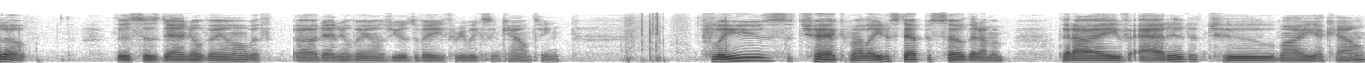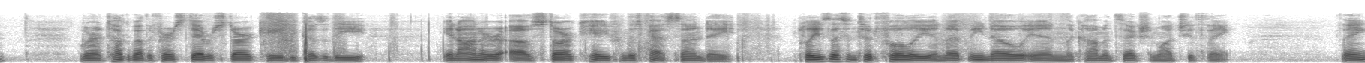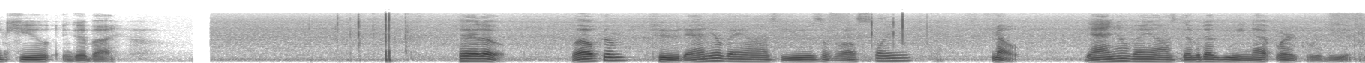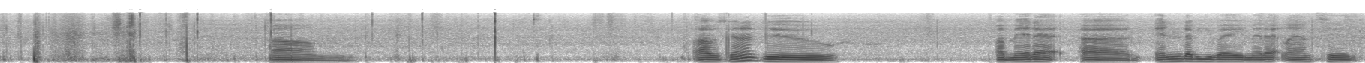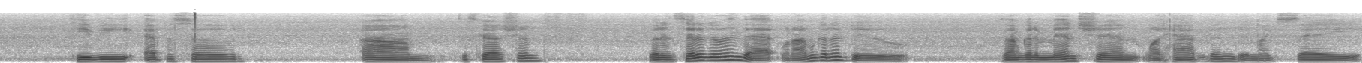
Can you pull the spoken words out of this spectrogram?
Hello, this is Daniel Vail with uh, Daniel Vail's Views of 83 Weeks and Counting. Please check my latest episode that I'm that I've added to my account, where I talk about the first ever Starrcade because of the in honor of Starrcade from this past Sunday. Please listen to it fully and let me know in the comment section what you think. Thank you and goodbye. Hello. Welcome to Daniel Vail's Views of Wrestling. No. Daniel Vail's WWE Network Review. Um, I was gonna do a mid at uh, NWA Mid Atlantic TV episode um, discussion. But instead of doing that, what I'm going to do is I'm going to mention what happened in, like, say,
